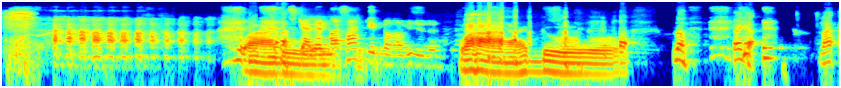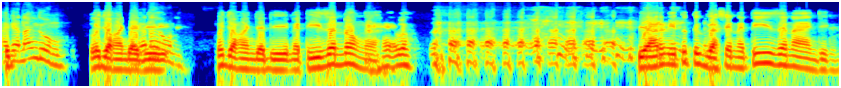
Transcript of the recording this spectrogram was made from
Waduh. Sekalian masakin dong habis itu. Waduh. Kagak? Nah, agak nanggung. Lu jangan Agak jadi lu jangan jadi netizen dong ngehe lu. Biarin itu tugasnya netizen anjing.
